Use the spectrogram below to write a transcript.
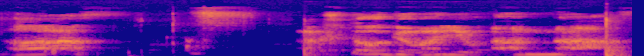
Нас? А кто говорил о нас?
